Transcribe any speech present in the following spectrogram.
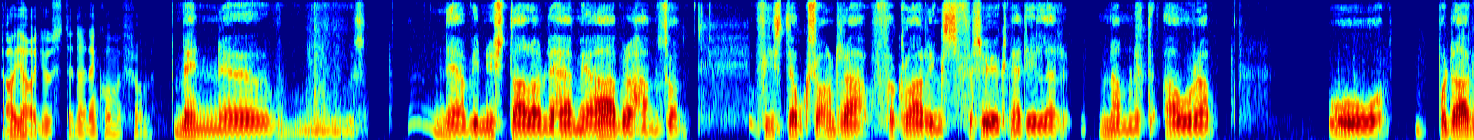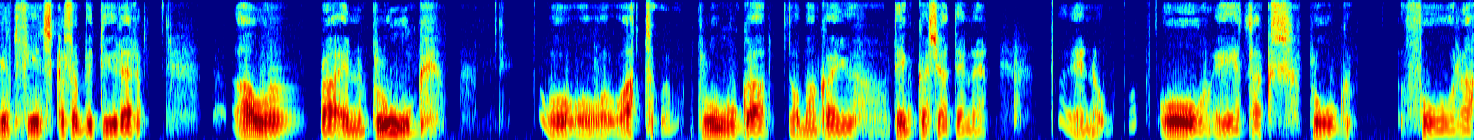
Ja, ja, just det, där den kommer från. Men eh, när vi nyss talade om det här med Abraham så finns det också andra förklaringsförsök när det gäller namnet aura. Och på dagens finska så betyder aura en plog och, och, och, att ploga och man kan ju tänka sig att en, en å är ett slags plogfåra.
